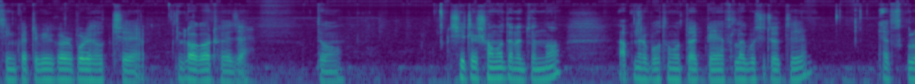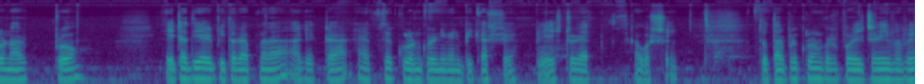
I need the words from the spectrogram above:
সিম কার্ডটা বের করার পরে হচ্ছে লগ আউট হয়ে যায়। তো সেটার সমাধানের জন্য আপনার প্রথমত একটা অ্যাপস লাগবে, সেটা হচ্ছে অ্যাপস ক্লোনার প্রো এটা দিয়ে ভিতরে আপনারা আগে একটা অ্যাপসে ক্লোন করে নেবেন বিকাশে প্লে স্টোর অ্যাপস অবশ্যই। তো তারপর ক্লোন করার পরে এটা এইভাবে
